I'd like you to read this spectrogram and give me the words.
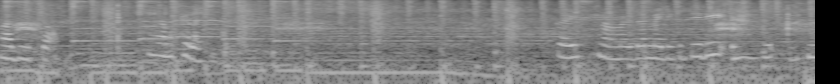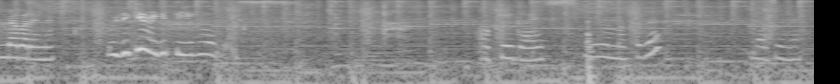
മതിട്ടോ നമുക്ക് നമ്മളുടെ മെഴുകുതിരി എന്താ പറയുന്നത് ഒഴുകി ഒഴുകി തീർന്നു ഗൈസ് ഓക്കെ ഗൈസ് നമുക്കിത് എന്താ ചെയ്യുന്നത്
